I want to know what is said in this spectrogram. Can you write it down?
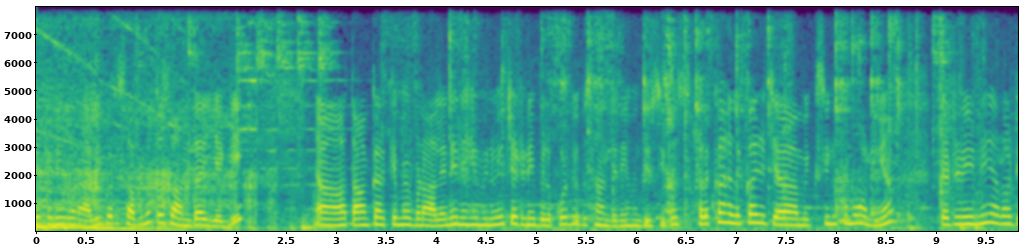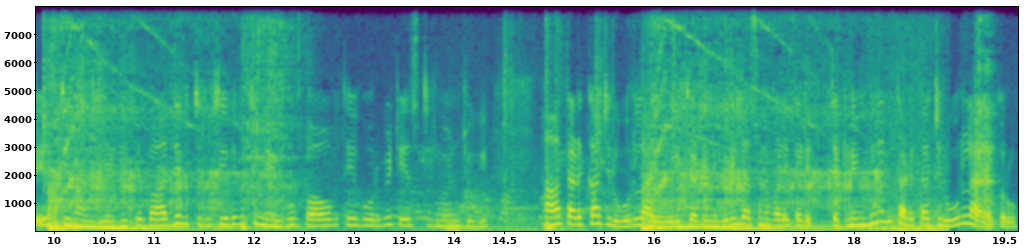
ਚਟਣੀ ਬਣਾ ਲਈ, ਪਰ ਸਭ ਨੂੰ ਪਸੰਦ ਆਈ ਹੈਗੀ। ਤਾਂ ਕਰਕੇ ਮੈਂ ਬਣਾ ਲੈਣੀ ਨਹੀਂ, ਮੈਨੂੰ ਇਹ ਚਟਣੀ ਬਿਲਕੁਲ ਵੀ ਪਸੰਦ ਨਹੀਂ ਹੁੰਦੀ ਸੀ। ਬਸ ਹਲਕਾ ਹਲਕਾ ਜਿਹਾ ਮਿਕਸੀ ਨੂੰ ਘੁਮਾਉਣੀ ਆ ਚਟਣੀ ਨਹੀਂ ਜ਼ਿਆਦਾ ਟੇਸਟੀ ਬਣਦੀ ਹੈਗੀ ਤੇ ਬਾਅਦ ਦੇ ਵਿੱਚ ਤੁਸੀਂ ਇਹਦੇ ਵਿੱਚ ਨਿੰਬੂ ਪਾਓ ਤੇ ਹੋਰ ਵੀ ਟੇਸਟੀ ਬਣ ਜੂਗੀ। ਹਾਂ, ਤੜਕਾ ਜ਼ਰੂਰ ਲਾਇਓ ਇਹ ਚਟਣੀ। ਜਿਹੜੀ ਲਸਣ ਵਾਲੀ ਤੜ- ਚਟਣੀ ਹੁੰਦੀ ਨਾ, ਤੜਕਾ ਜ਼ਰੂਰ ਲਾਇਆ ਕਰੋ।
